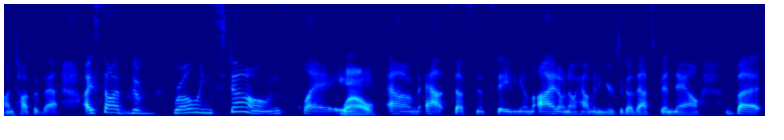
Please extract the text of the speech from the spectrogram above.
on top of that. I saw the Rolling Stones play Wow. um, at Cessna Stadium. I don't know how many years ago that's been now, but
